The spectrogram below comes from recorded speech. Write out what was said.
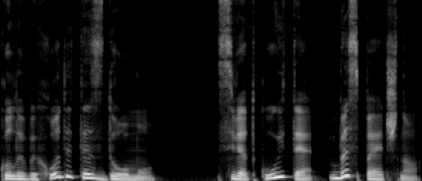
коли виходите з дому. Святкуйте безпечно.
